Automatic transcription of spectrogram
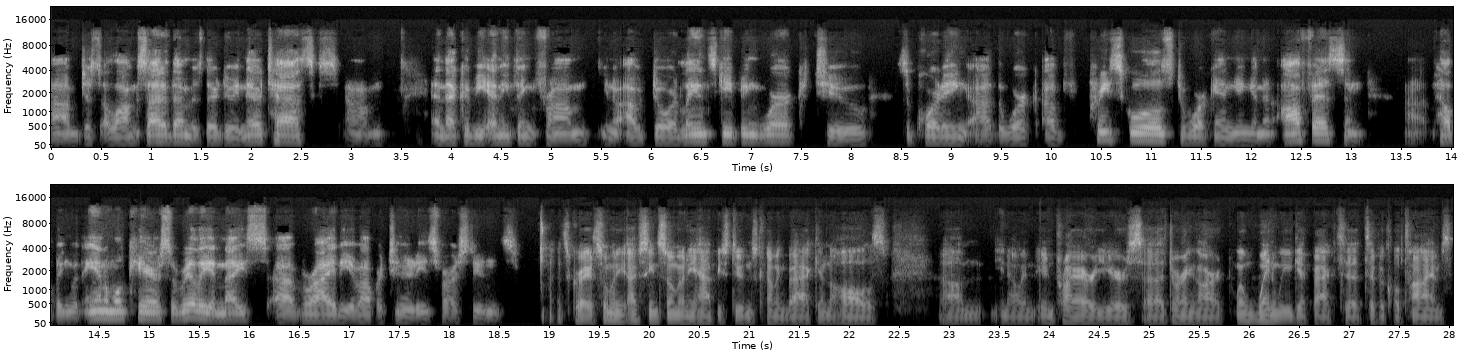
um, just alongside of them as they're doing their tasks. Um, and that could be anything from you know outdoor landscaping work to supporting uh, the work of preschools to working in an office and uh, helping with animal care. So really a nice uh, variety of opportunities for our students. That's great. So many, I've seen so many happy students coming back in the halls um, you know, in, in prior years uh, during our when when we get back to typical times,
